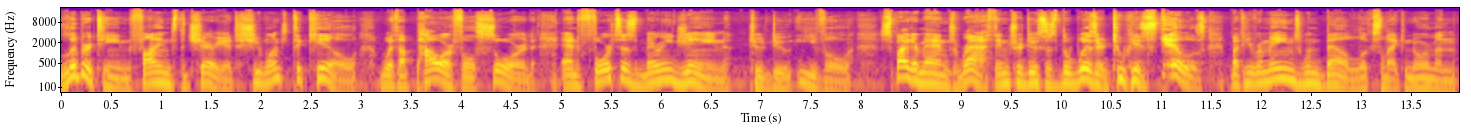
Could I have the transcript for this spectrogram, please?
Libertine finds the chariot she wants to kill with a powerful sword and forces Mary Jane to do evil. Spider Man's wrath introduces the wizard to his skills, but he remains when Bell looks like Norman.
